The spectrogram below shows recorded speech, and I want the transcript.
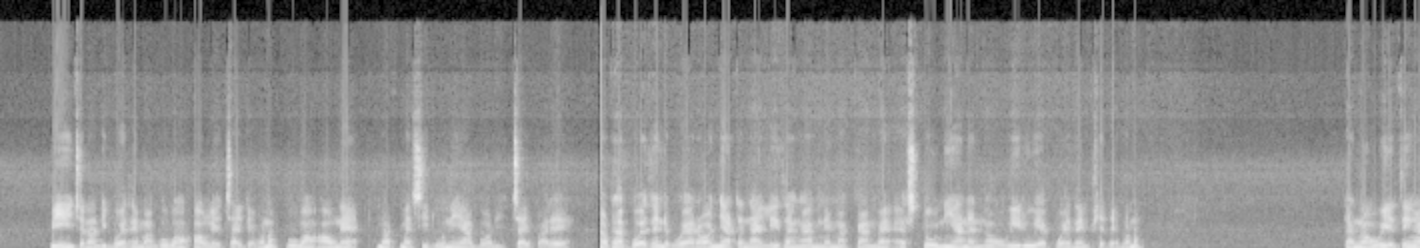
။ပြီးရင်ကျွန်တော်ဒီပွဲထဲမှာဂိုးပေါင်းအောက်လည်းကြိုက်တယ်ပေါ့နော်။ဂိုးပေါင်းအောက်နဲ့ North Macedonia body ကြိုက်ပါတယ်။နောက်ထပ်ပွဲစဉ်တစ်ပွဲကတော့ညတနိုင်45မိနစ်မှာကံမဲ့ Estonia နဲ့ Norway တို့ရဲ့ပွဲစဉ်ဖြစ်တယ်ပေါ့နော်။ ဒါနော်ဝေးအသင်းက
